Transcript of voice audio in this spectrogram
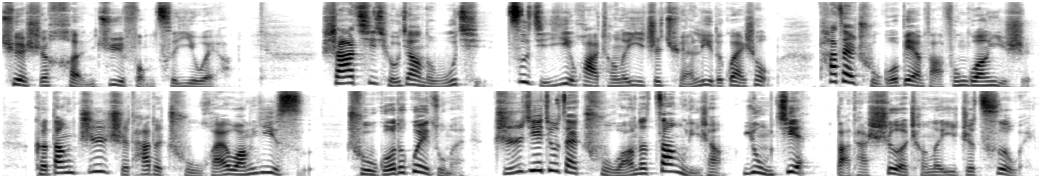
确实很具讽刺意味啊。杀妻求将的吴起，自己异化成了一只权力的怪兽。他在楚国变法风光一时，可当支持他的楚怀王一死。楚国的贵族们直接就在楚王的葬礼上用箭把他射成了一只刺猬。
